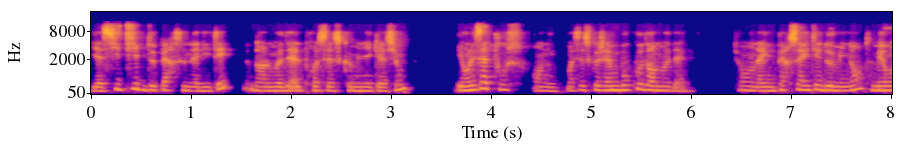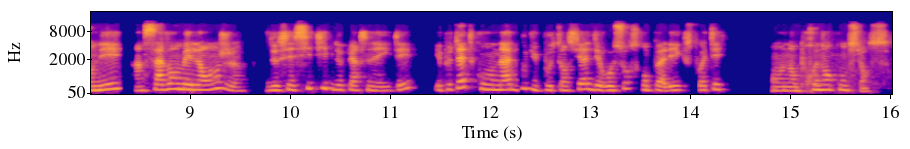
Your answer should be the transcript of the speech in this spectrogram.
Il y a six types de personnalités dans le modèle process communication et on les a tous en nous. Moi, c'est ce que j'aime beaucoup dans le modèle. On a une personnalité dominante, mais on est un savant mélange de ces six types de personnalités et peut-être qu'on a du potentiel, des ressources qu'on peut aller exploiter en en prenant conscience.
